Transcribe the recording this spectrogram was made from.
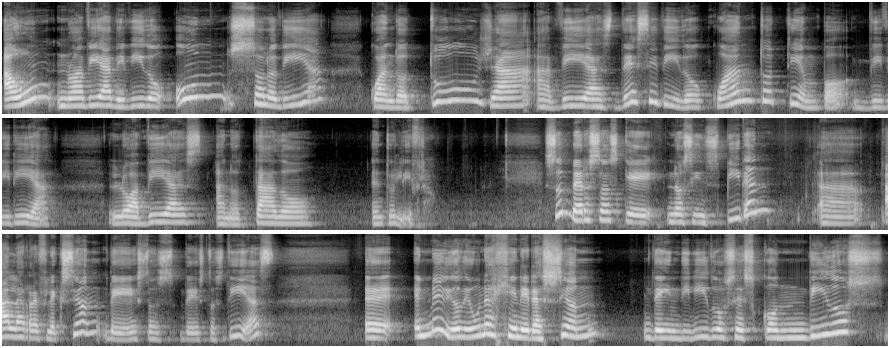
Aún no había vivido un solo día cuando tú ya habías decidido cuánto tiempo viviría. Lo habías anotado en tu libro. Son versos que nos inspiran ah, a la reflexión de estos, de estos días eh, en medio de una generación de individuos escondidos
